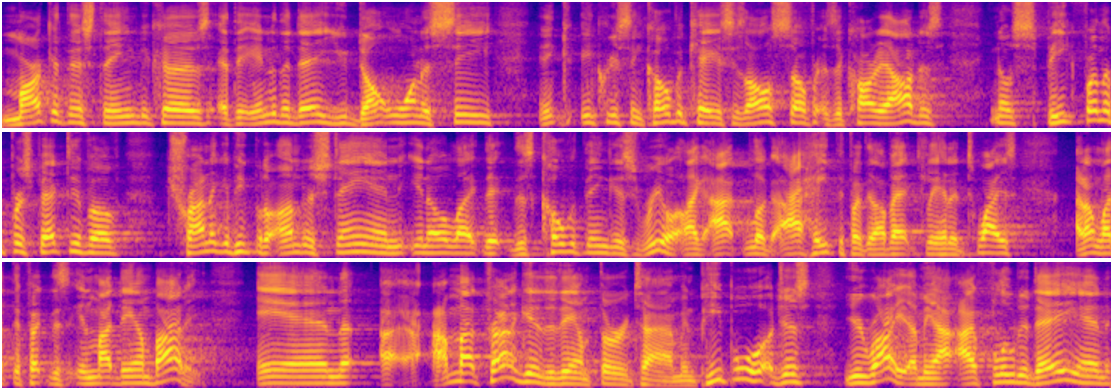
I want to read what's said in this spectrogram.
market this thing because at the end of the day, you don't want to see an increase in COVID cases. Also, as a cardiologist, you know, speak from the perspective of trying to get people to understand, you know, like that this COVID thing is real. Like, I look, I hate the fact that I've actually had it twice. I don't like the fact that it's in my damn body. And I, am not trying to get it a damn third time. And people are just, you're right. I mean, I, I flew today, and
